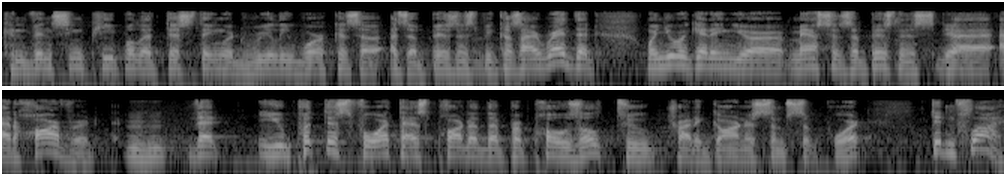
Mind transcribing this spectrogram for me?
convincing people that this thing would really work as a, as a business? Because I read that when you were getting your Master's of Business Yeah. uh, at Harvard, Mm-hmm. that you put this forth as part of the proposal to try to garner some support. Didn't fly.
